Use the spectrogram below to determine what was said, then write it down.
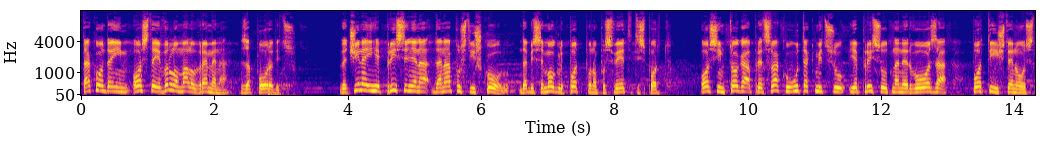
tako da im ostaje vrlo malo vremena za porodicu. Većina ih je prisiljena da napusti školu, da bi se mogli potpuno posvetiti sportu. Osim toga, pred svaku utakmicu je prisutna nervoza, potištenost.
